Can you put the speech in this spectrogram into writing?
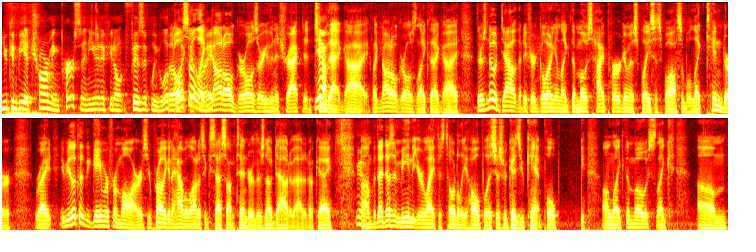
you can be a charming person even if you don't physically look. But like also, it, like, right? not all girls are even attracted to Yeah. that guy. Like, not all girls like that guy. There's no doubt that if you're going in like the most hypergamous places possible, like Tinder, right? If you look like the gamer from Mars, you're probably going to have a lot of success on Tinder. There's no doubt about it. Okay, Yeah. um, but that doesn't mean that your life is totally hopeless just because you can't pull on like the most like um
